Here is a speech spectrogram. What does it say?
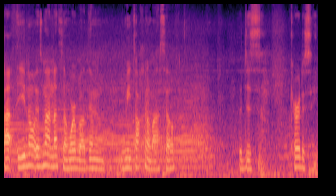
Uh, you know, it's not nothing to worry about them, me talking to myself. It's just courtesy.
